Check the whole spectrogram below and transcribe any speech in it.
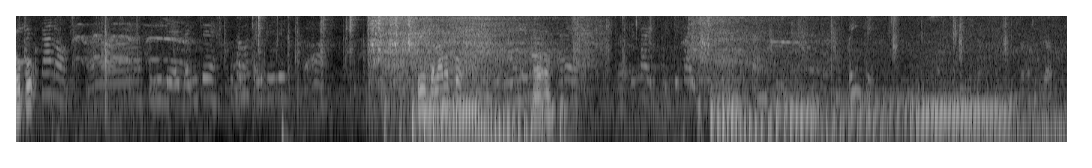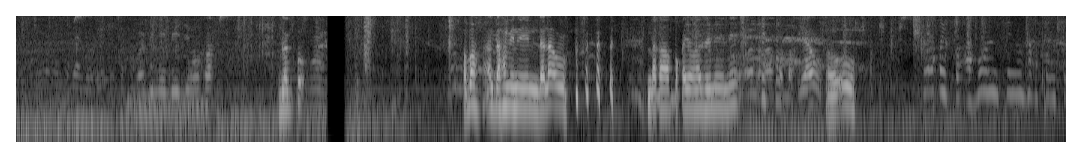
Opo. Okay, salamat po. Oo. Binibidyo mo pa. Vlog po. Aba, ang dami ni dala oh. Nakapa kayo nga si Nini. Nakapamakyaw. Oo. Okay pa ahon. Kinuha ko ito.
